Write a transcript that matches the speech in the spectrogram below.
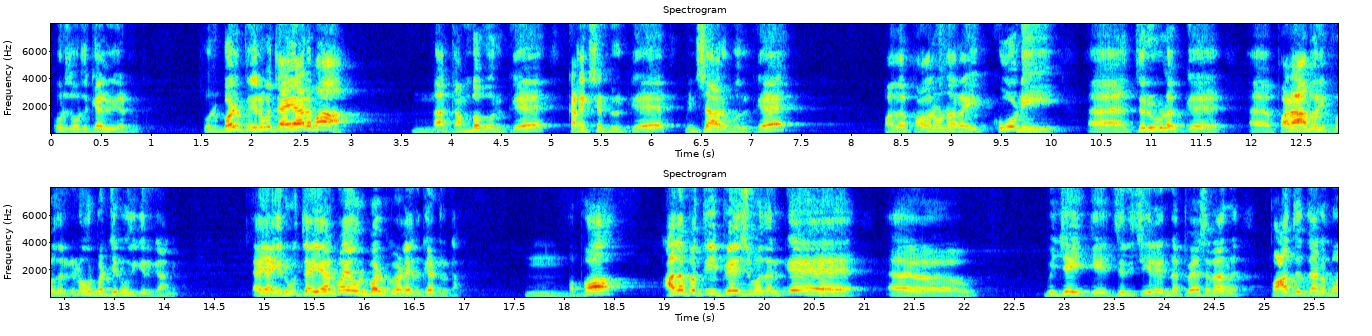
ஒரு ஒரு கேள்வி கேட்டிருக்கேன். ஒரு பல்ப் இருபத்தையாயிரமா? ஆ, கம்பம் இருக்குது கனெக்ஷன் இருக்குது மின்சாரம் இருக்குது பத பதினொன்றரை கோடி தெருவிளக்கு பராமரிப்பதற்குன்னு ஒரு பட்ஜெட் ஒதுக்கியிருக்காங்க. ஐயா இருபத்தி ஐயாயிரம் ரூபாய் ஒரு பல்ப் விலைன்னு கேட்டிருக்கான். அப்போது அதை பற்றி பேசுவதற்கு விஜய்க்கு திருச்சியில் என்ன பேசலான்னு பார்த்து தான் நம்ம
